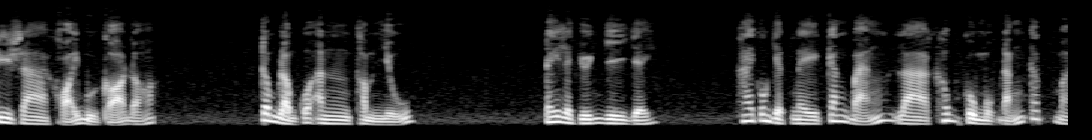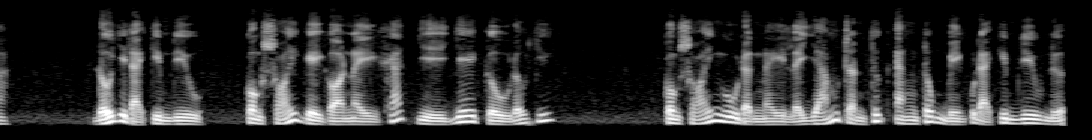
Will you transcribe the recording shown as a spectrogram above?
đi ra khỏi bụi cỏ đó. Trong lòng của anh thầm nhủ. Đây là chuyện gì vậy? Hai con vật này căn bản là không cùng một đẳng cấp mà. Đối với Đại Kim Điêu, con sói gầy gò này khác gì dê cừu đâu chứ. Con sói ngu đần này lại dám tranh thức ăn trong miệng của Đại Kim Điêu nữa.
